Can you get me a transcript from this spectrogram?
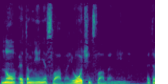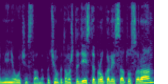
но это мнение слабое, и очень слабое мнение. Это мнение очень слабое. Почему? Потому что действие пророка Алейсату Сарам,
